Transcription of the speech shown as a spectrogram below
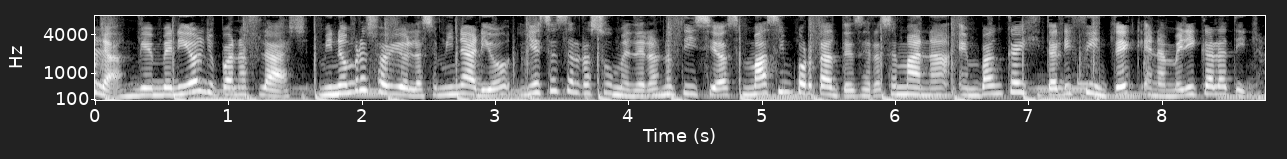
Hola, bienvenido al Yupana Flash. Mi nombre es Fabiola Seminario y este es el resumen de las noticias más importantes de la semana en banca digital y fintech en América Latina.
